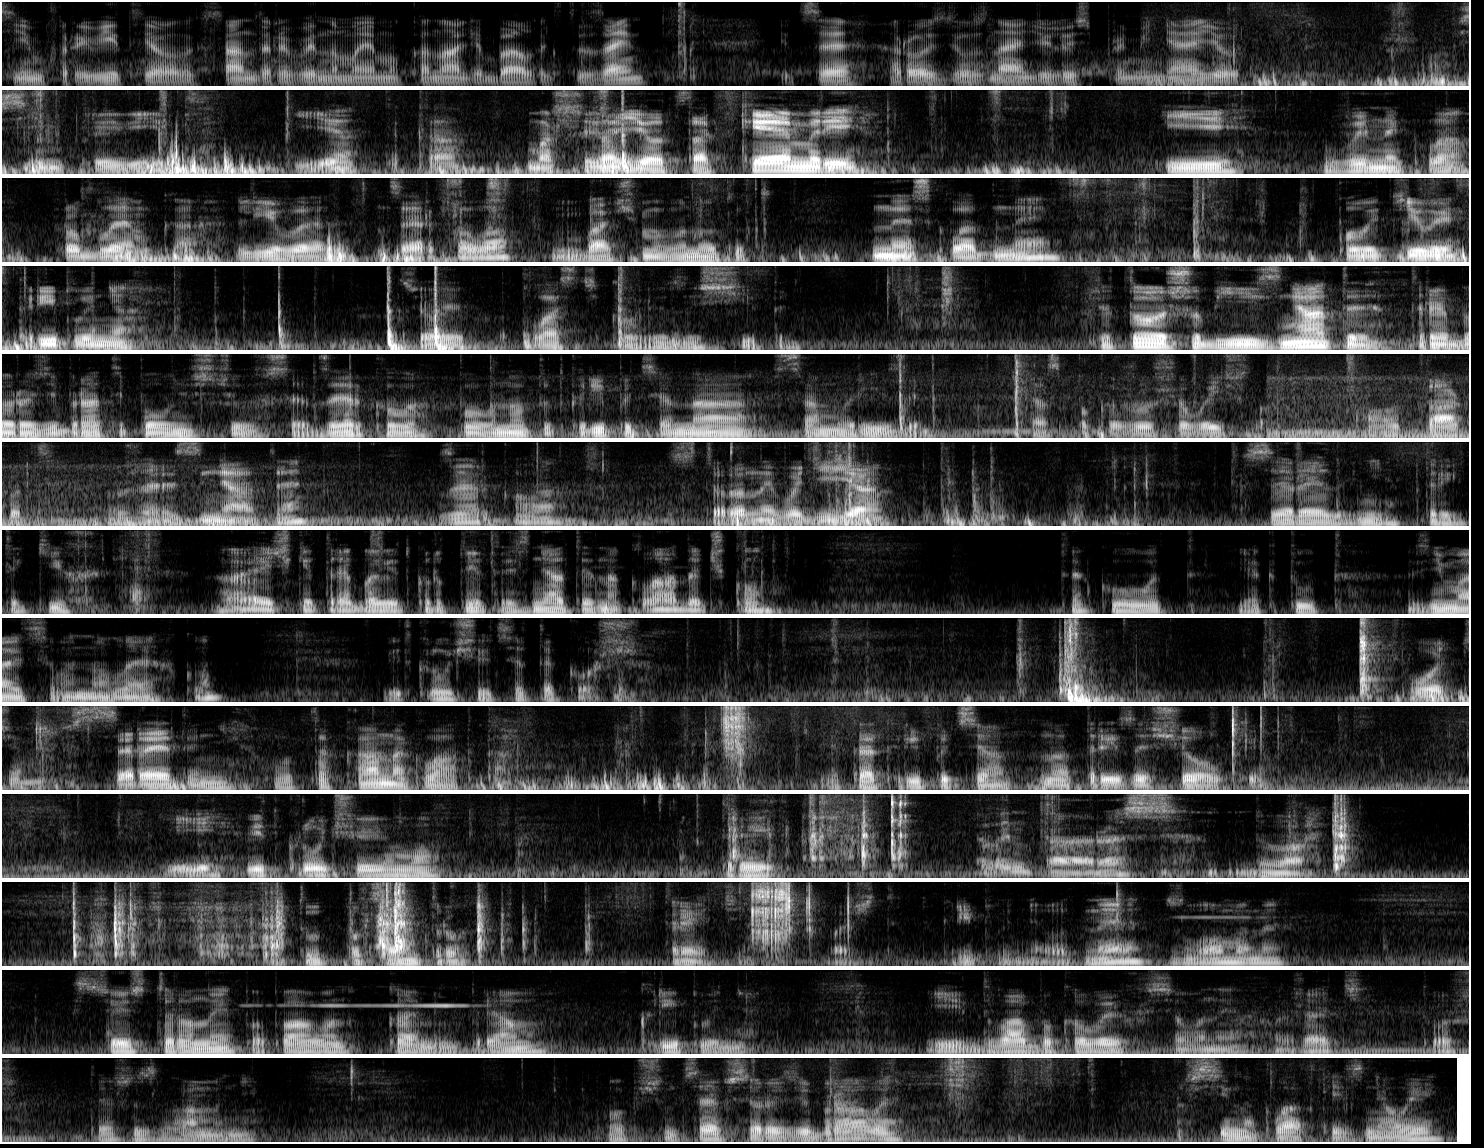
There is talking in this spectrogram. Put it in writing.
Всім привіт! Я Олександр і ви на моєму каналі Belix Design. І це розділ знаю, ділюсь, приміняю. Всім привіт! Є така машина Toyota Camry. І виникла проблемка. Ліве дзеркало. Бачимо, воно тут не складне. Полетіли кріплення цієї пластикової защити. Для того, щоб її зняти, треба розібрати повністю все дзеркало, бо воно тут кріпиться на саморізи. Зараз покажу, що вийшло. Отак от вже зняте дзеркало з сторони водія. Всередині три таких гаєчки треба відкрутити, зняти накладочку. Таку от, як тут. Знімається воно легко. Відкручується також. Потім всередині от така накладка, яка кріпиться на три защолки. І відкручуємо три винта. Раз, два. І тут по центру третє. Бачите, кріплення одне зломане. З цієї сторони попав вон камінь прямо в кріплення. І два бокових все вони лежать, тож теж зламані. В общем, це все розібрали. Всі накладки зняли.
